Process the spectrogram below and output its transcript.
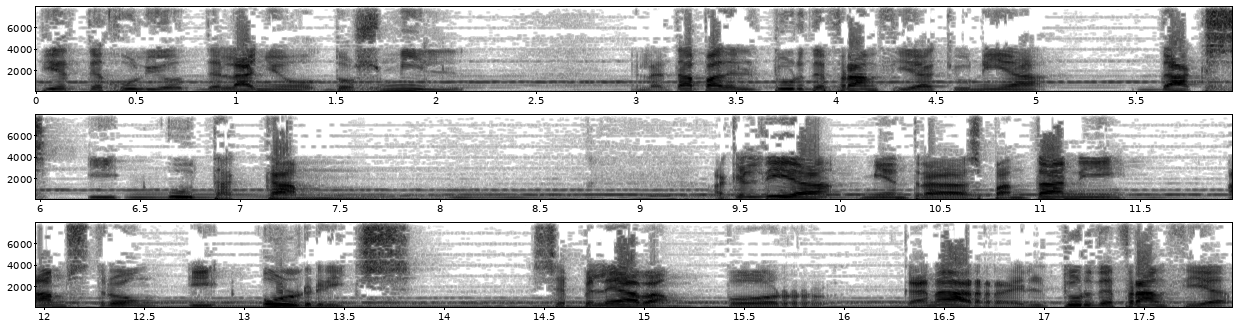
10 de julio del año 2000 en la etapa del Tour de Francia que unía Dax y Utacam. Aquel día, mientras Pantani, Armstrong y Ulrich se peleaban por ganar el Tour de Francia,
